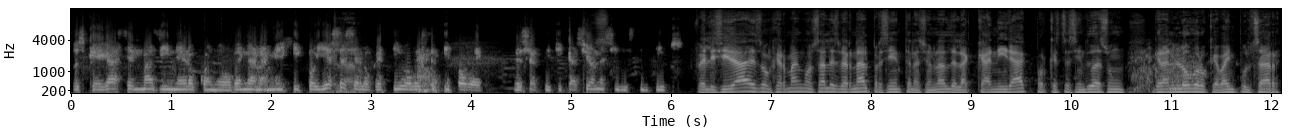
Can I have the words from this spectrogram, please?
pues que gasten más dinero cuando vengan a México y ese es el objetivo de este tipo de, certificaciones y distintivos. Felicidades, don Germán González Bernal, presidente nacional de la CANIRAC, porque este sin duda es un gran logro que va a impulsar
